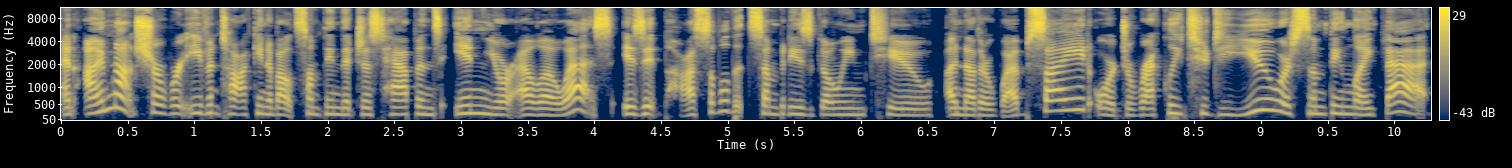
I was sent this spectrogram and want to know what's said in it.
And I'm not sure we're even talking about something that just happens in your LOS. Is it possible that somebody's going to another website or directly to DU or something like that?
